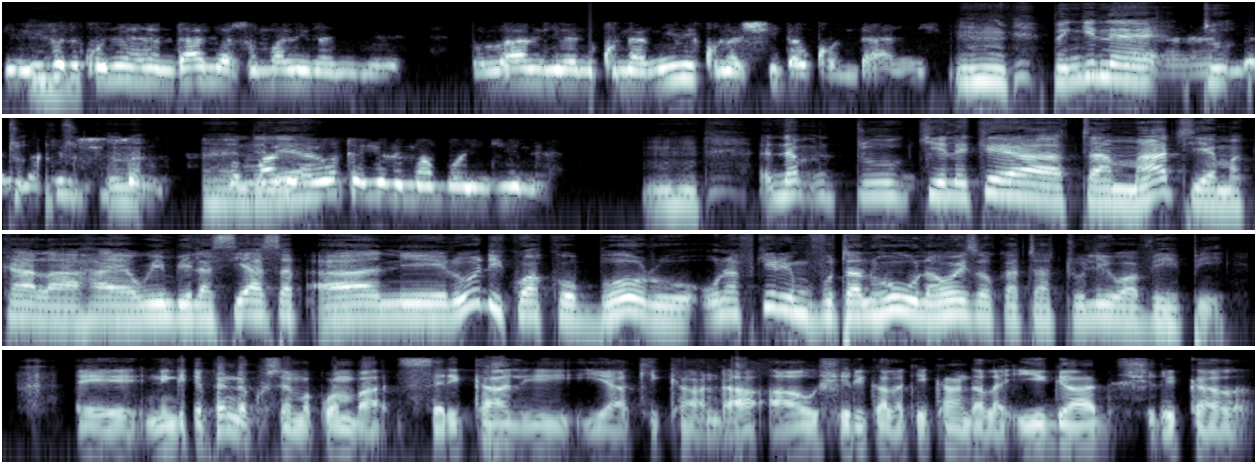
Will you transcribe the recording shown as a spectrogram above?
Hivyo ni kuonyesha ndani ya Somali na Somaliland kuna nini, kuna shida huko ndani. Pengine tu, tu, tu, mm, eh, Somalia yote hiyo ni mambo ingine. Mhm. Na tukielekea tamati ya makala haya wimbi la siasa, uh, nirudi kwako Boru, unafikiri mvutano huu unaweza ukatatuliwa vipi? E, ningependa kusema kwamba serikali ya kikanda au shirika la kikanda la IGAD, shirika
